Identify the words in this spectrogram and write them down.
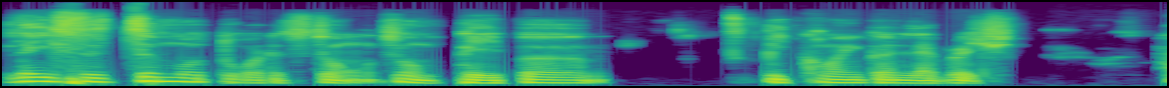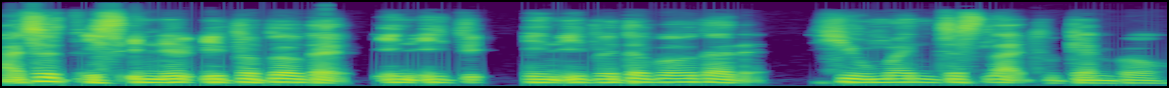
类似这么多的这种这种 paper Bitcoin 跟 leverage， 还是 is inevitable that in inevitable that human just like to gamble，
